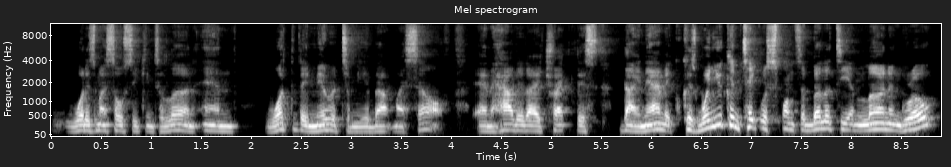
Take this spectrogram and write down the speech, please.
what is my soul seeking to learn? And what did they mirror to me about myself? And how did i attract this dynamic? Because when you can take responsibility and learn and grow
